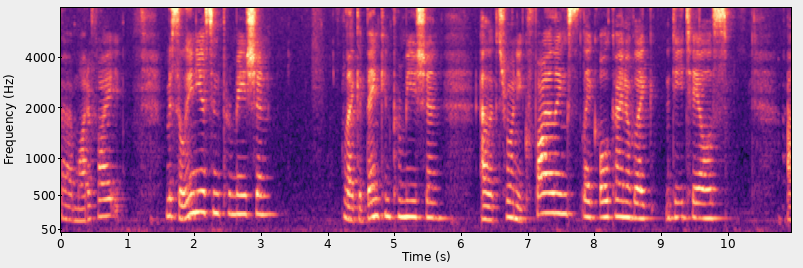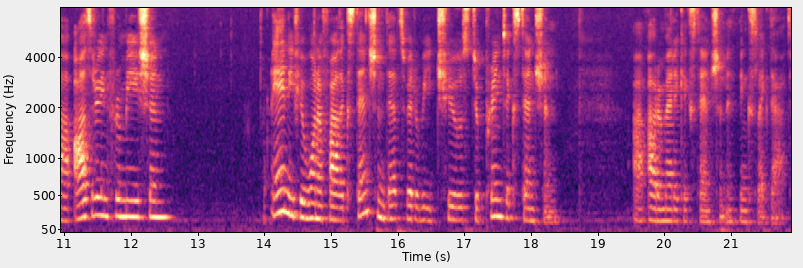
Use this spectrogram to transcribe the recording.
uh, modify, miscellaneous information, like a bank information, electronic filings, like all kind of like details, uh, other information. And if you want to file extension, that's where we choose to print extension, uh, automatic extension and things like that.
